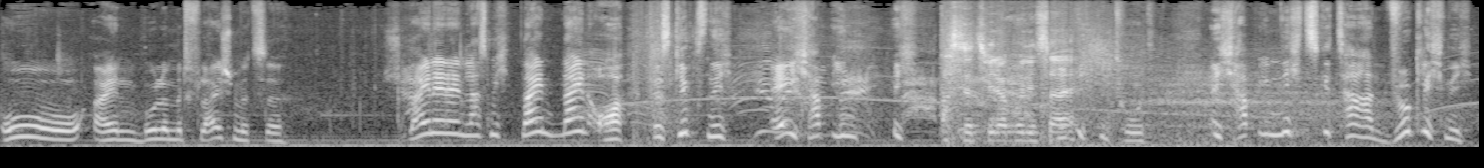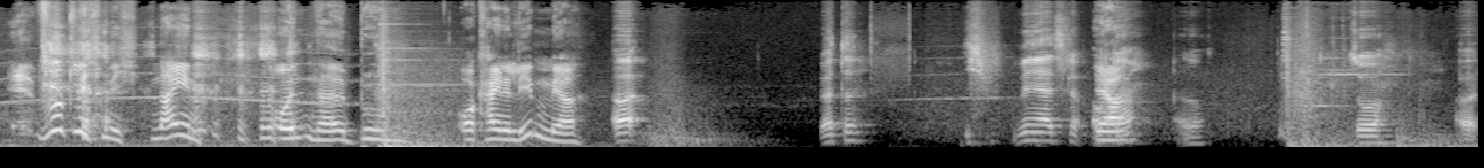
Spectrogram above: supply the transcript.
Oh, ein Bulle mit Fleischmütze. Nein, nein, nein, lass mich. Nein, nein, oh, das gibt's nicht. Ey, ich hab ihn. Ich, Was jetzt wieder Polizei? ich bin tot. Ich hab ihm nichts getan. Wirklich nicht. Äh, wirklich nicht. Nein. Und na, boom. Oh, keine Leben mehr. Aber warte, ich bin jetzt auch Ja. da. Also so, aber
